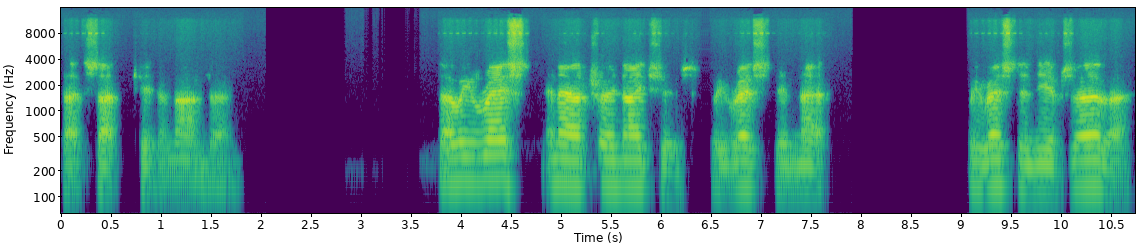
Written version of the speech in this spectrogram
That's Chitananda. So we rest in our true natures. We rest in that. We rest in the observer,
